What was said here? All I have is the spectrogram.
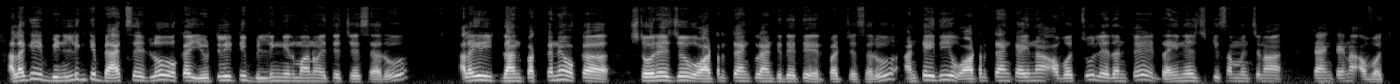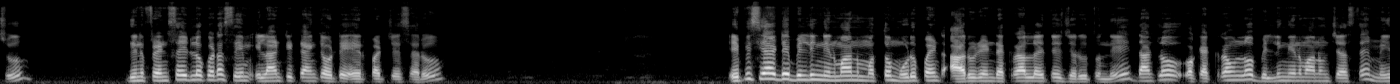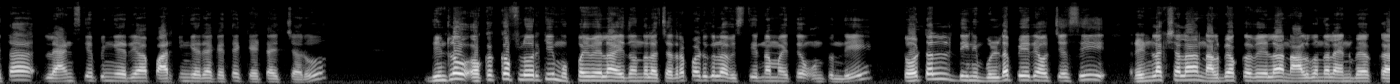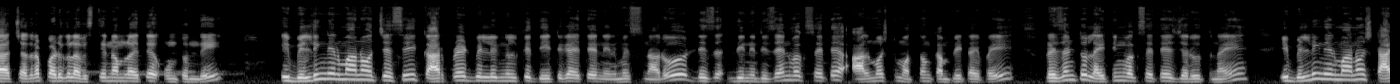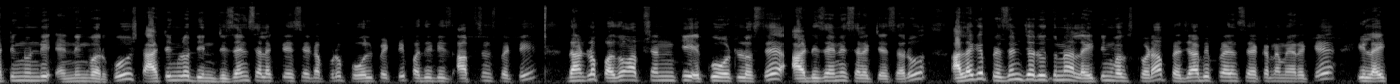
అలాగే ఈ బిల్డింగ్కి బ్యాక్ సైడ్లో ఒక యూటిలిటీ బిల్డింగ్ నిర్మాణం అయితే చేశారు. అలాగే దాని పక్కనే ఒక స్టోరేజ్ వాటర్ ట్యాంక్ లాంటిది అయితే ఏర్పాటు చేశారు. అంటే ఇది వాటర్ ట్యాంక్ అయినా అవ్వచ్చు లేదంటే డ్రైనేజ్కి సంబంధించిన ట్యాంక్ అయినా అవ్వచ్చు. దీని ఫ్రంట్ సైడ్లో కూడా సేమ్ ఇలాంటి ట్యాంక్ ఒకటి ఏర్పాటు చేశారు. ఏపీసీఆర్డీ బిల్డింగ్ నిర్మాణం మొత్తం మూడు పాయింట్ ఆరు రెండు ఎకరాల్లో అయితే జరుగుతుంది. దాంట్లో ఒక ఎకరంలో బిల్డింగ్ నిర్మాణం చేస్తే మిగతా ల్యాండ్స్కేపింగ్ ఏరియా పార్కింగ్ ఏరియాకి అయితే కేటాయించారు. దీంట్లో ఒక్కొక్క ఫ్లోర్కి ముప్పై వేల ఐదు వందల చదరపడుగుల విస్తీర్ణం అయితే ఉంటుంది. టోటల్ దీని బిల్డప్ ఏరియా వచ్చేసి రెండు లక్షల నలభై ఒక్క వేల నాలుగు వందల ఎనభై ఒక్క చదరపు అడుగుల విస్తీర్ణంలో అయితే ఉంటుంది. ఈ బిల్డింగ్ నిర్మాణం వచ్చేసి కార్పొరేట్ బిల్డింగులకి ధీటుగా అయితే నిర్మిస్తున్నారు. డిజై దీని డిజైన్ వర్క్స్ అయితే ఆల్మోస్ట్ మొత్తం కంప్లీట్ అయిపోయి ప్రజెంట్ లైటింగ్ వర్క్స్ అయితే జరుగుతున్నాయి. ఈ బిల్డింగ్ నిర్మాణం స్టార్టింగ్ నుండి ఎండింగ్ వరకు స్టార్టింగ్లో దీని డిజైన్ సెలెక్ట్ చేసేటప్పుడు పోల్ పెట్టి పది డిజ్ ఆప్షన్స్ పెట్టి దాంట్లో పదో ఆప్షన్కి ఎక్కువ ఓట్లు వస్తే ఆ డిజైన్ సెలెక్ట్ చేశారు. అలాగే ప్రెసెంట్ జరుగుతున్న లైటింగ్ వర్క్స్ కూడా ప్రజాభిప్రాయం సేకరణ మేరకే ఈ లైట్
